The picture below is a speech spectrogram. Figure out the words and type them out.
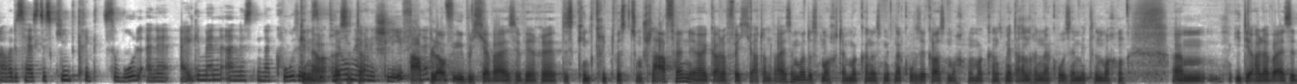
Aber das heißt, das Kind kriegt sowohl eine allgemeine Narkose, genau, also der eine schläft. Ablauf nicht? üblicherweise wäre, das Kind kriegt was zum Schlafen, ja, egal auf welche Art und Weise man das macht. Man kann es mit Narkosegas machen, man kann es mit anderen Narkosemitteln machen. Ähm, idealerweise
